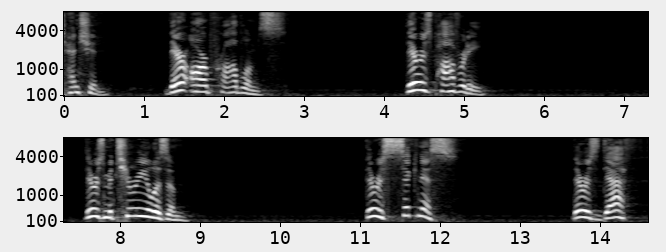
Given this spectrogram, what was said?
tension, there are problems. There is poverty. There is materialism. There is sickness. There is death.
